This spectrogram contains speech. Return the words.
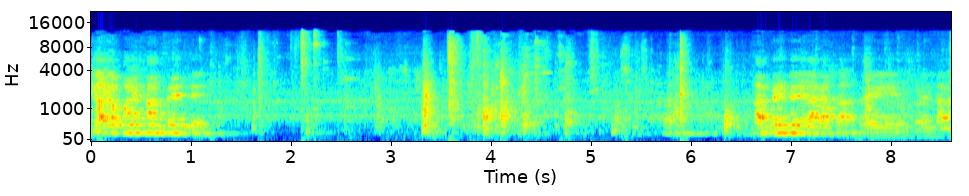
Claro, pon esta enfrente. Está enfrente de la casa, de nuestra ventana.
